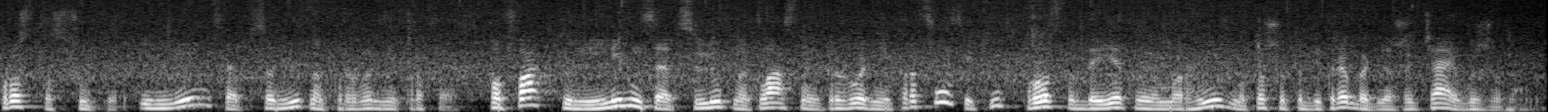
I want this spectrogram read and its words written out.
просто супер. І лінь це абсолютно природний процес. По факту лінь це абсолютно класний природний процес, який просто дає твоєму організму те, що тобі треба для життя і виживання.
